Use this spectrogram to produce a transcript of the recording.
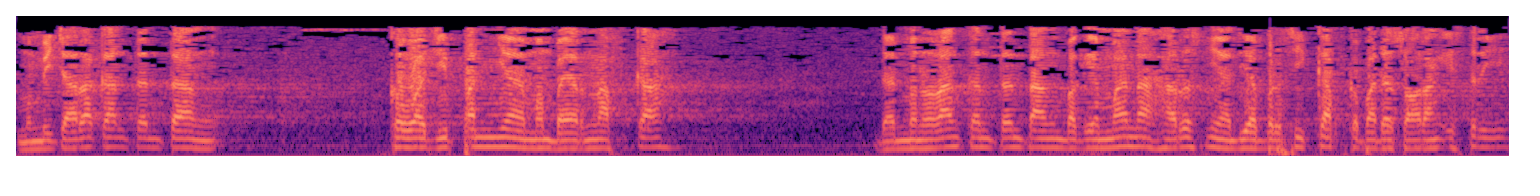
Membicarakan tentang kewajibannya membayar nafkah. Dan menerangkan tentang bagaimana harusnya dia bersikap kepada seorang istri.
